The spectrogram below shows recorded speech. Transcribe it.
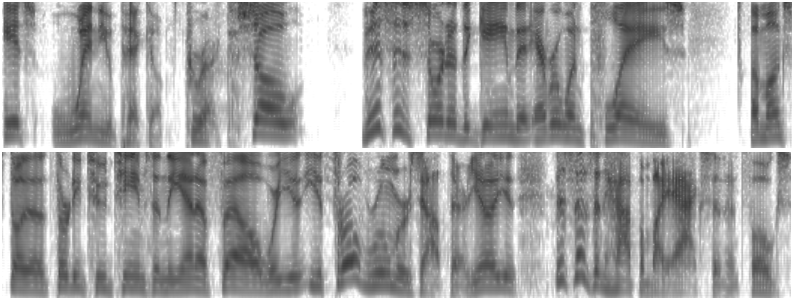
It's when you pick them. Correct. So this is sort of the game that everyone plays amongst the 32 teams in the NFL where you, you throw rumors out there. You know, you, this doesn't happen by accident, folks.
